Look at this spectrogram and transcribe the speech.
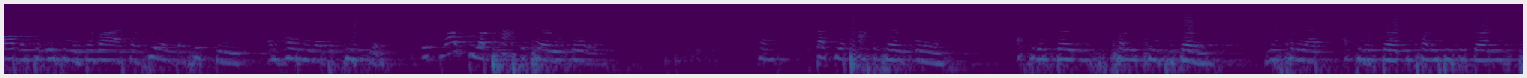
Revolver Commission is derived from healing the history and honing up the future. It's like the apothecary oil. Okay? It's like the apothecary oil. Exodus 30, 22 to 30. Just put it up. Exodus 30, 22 to 30.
